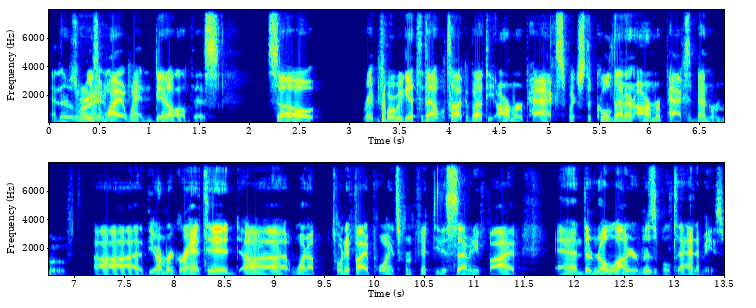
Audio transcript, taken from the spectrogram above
And there's a reason why it went and did all of this. So, right before we get to that, we'll talk about the armor packs, which the cooldown on armor packs have been removed. Uh, the armor granted uh, went up 25 points from 50 to 75, and they're no longer visible to enemies.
